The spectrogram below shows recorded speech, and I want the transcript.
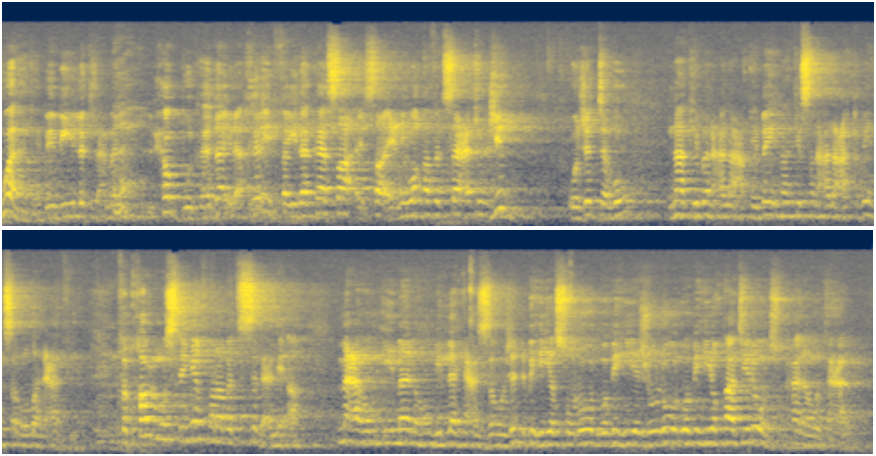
هو هذا بيبين لك زعما الحب وكذا إلى آخره. فإذا كان صا... صا... يعني وقفت ساعة الجد وجدته ناكبا على عقبيه ناكصا على عقبيه نسأل الله العافية. فبقوا المسلمين قرابة السبعمائة. معهم إيمانهم بالله عز وجل به يصلون وبه يجولون وبه يقاتلون. سبحانه وتعالى.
